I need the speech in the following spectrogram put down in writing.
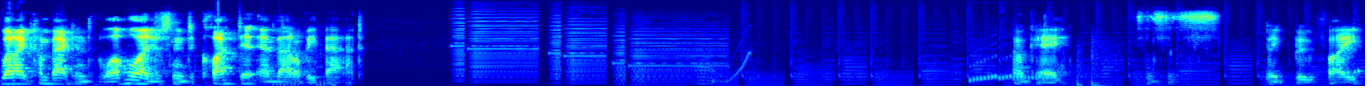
when I come back into the level, I just need to collect it, and that'll be that. Okay, this is big boo fight.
